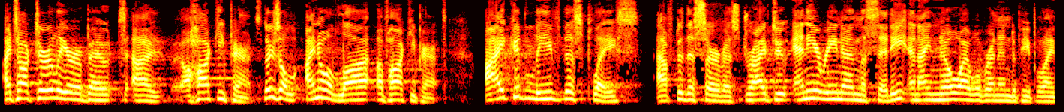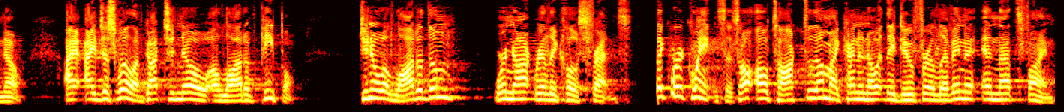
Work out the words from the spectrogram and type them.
I talked earlier about uh, hockey parents. There's a, I know a lot of hockey parents. I could leave this place after this service, drive to any arena in the city, and I know I will run into people I know. I, I just will. I've got to know a lot of people. Do you know a lot of them? We're not really close friends. Like we're acquaintances. I'll, I'll talk to them. I kind of know what they do for a living, and that's fine.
